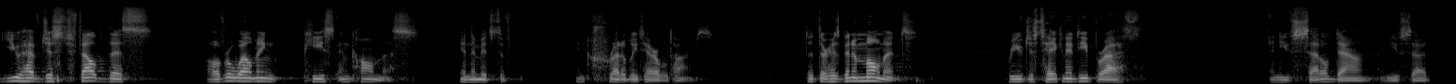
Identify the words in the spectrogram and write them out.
you have just felt this overwhelming peace and calmness in the midst of incredibly terrible times. That there has been a moment where you've just taken a deep breath and you've settled down and you've said,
